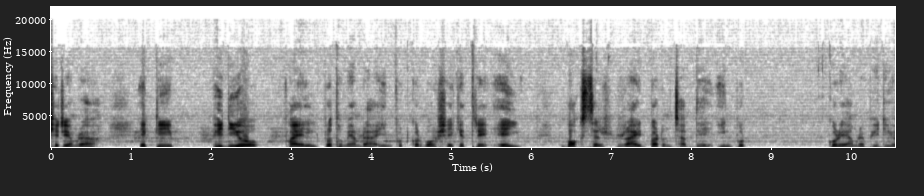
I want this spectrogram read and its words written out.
সেটি আমরা একটি ভিডিও ফাইল প্রথমে আমরা ইনপুট করব। সেই ক্ষেত্রে এই বক্সের রাইট বাটন চাপ দিয়ে ইনপুট করে আমরা ভিডিও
